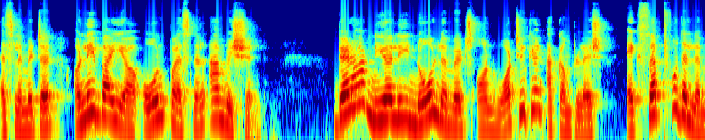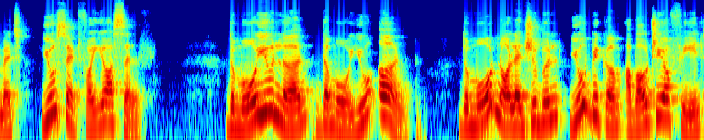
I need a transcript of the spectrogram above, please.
is limited only by your own personal ambition. There are nearly no limits on what you can accomplish except for the limits you set for yourself. The more you learn, the more you earn. The more knowledgeable you become about your field,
